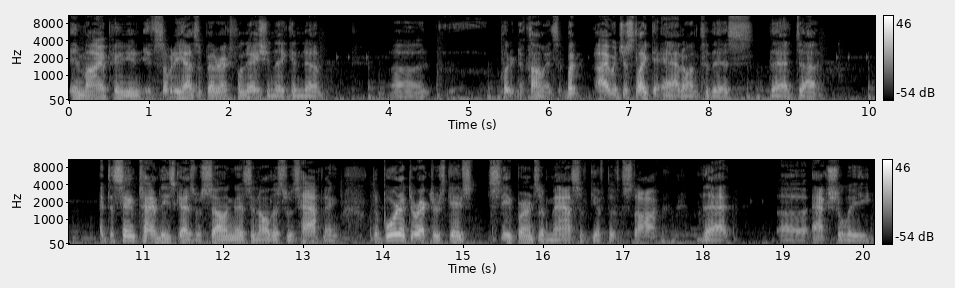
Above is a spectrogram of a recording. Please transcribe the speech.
In my opinion, if somebody has a better explanation, they can uh, uh, put it in the comments. But I would just like to add on to this that uh, at the same time these guys were selling this and all this was happening, the board of directors gave Steve Burns a massive gift of stock that uh, actually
